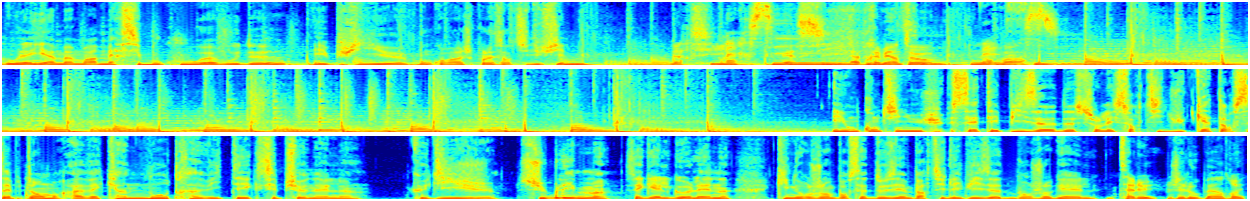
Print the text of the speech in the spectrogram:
vous. Oulaya Mamra. Merci beaucoup à vous deux. Et puis euh, bon courage pour la sortie du film. Merci. Merci. Merci, à très bientôt. Merci. Et on continue cet épisode sur les sorties du 14 septembre avec un autre invité exceptionnel. Que dis-je Sublime C'est Gaël Golen qui nous rejoint pour cette deuxième partie de l'épisode. Bonjour Gaël. Salut, j'ai loupé un truc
